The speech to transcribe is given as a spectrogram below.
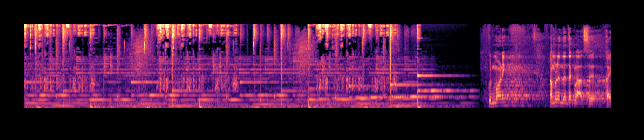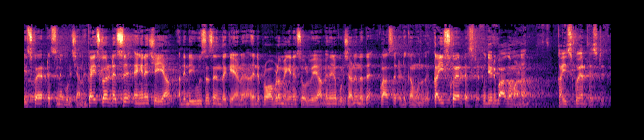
ഗുഡ് മോർണിംഗ് നമ്മൾ ഇന്നത്തെ ക്ലാസ് കൈ സ്ക്വയർ ടെസ്റ്റിനെ കുറിച്ചാണ്. കൈ സ്ക്വയർ ടെസ്റ്റ് എങ്ങനെ ചെയ്യാം? അതിന്റെ യൂസസ് എന്തൊക്കെയാണ്? അതിന്റെ പ്രോബ്ലം എങ്ങനെ സോൾവ് ചെയ്യാം? എന്നതിനെ കുറിച്ചാണ് ഇന്നത്തെ ക്ലാസ് എടുക്കാൻ പോകുന്നത്. കൈ സ്ക്വയർ ടെസ്റ്റ് പുതിയൊരു ഭാഗമാണ് chi square test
